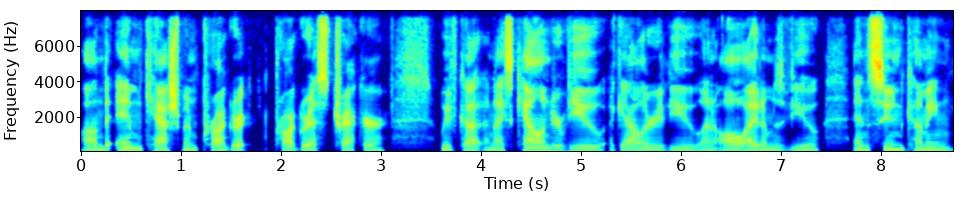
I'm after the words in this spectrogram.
on the M Cashman progress, progress tracker, we've got a nice calendar view, a gallery view, an all items view, and soon coming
